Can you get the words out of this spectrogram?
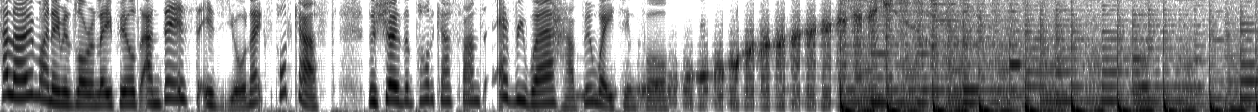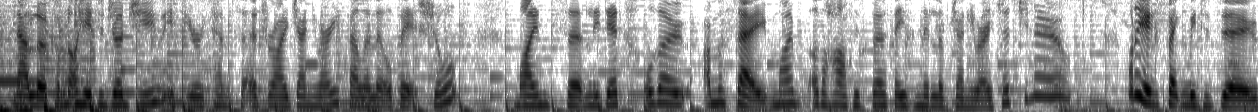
Hello, my name is Lauren Layfield, and this is Your Next Podcast, the show that podcast fans everywhere have been waiting for. Now, look, I'm not here to judge you if your attempts at a dry January fell a little bit short. Mine certainly did. Although, I must say, my other half, his birthday's middle of January, so do you know, what do you expect me to do?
